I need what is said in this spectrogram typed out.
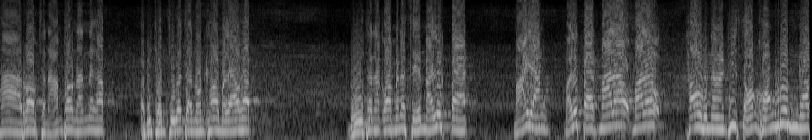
ห้ารอบสนามเท่านั้นนะครับ อภิชนชีวชนนท์เข้ามาแล้วครับ ดูธนากรมณเสนหมายเลขแปดหมายยังหมายเลขแปดมาแล้วมาแล้วเข้าเป็นตำแหน่งที่สองของรุ่นครับ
